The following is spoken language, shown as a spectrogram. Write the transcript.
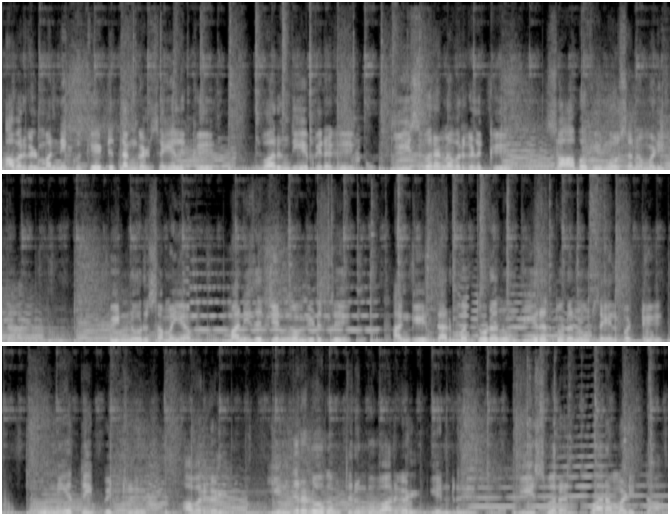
அவர்கள் மன்னிப்பு கேட்டு தங்கள் செயலுக்கு வருந்திய பிறகு ஈஸ்வரன் அவர்களுக்கு சாப விமோசனம் அளித்தார். பின் ஒரு சமயம் மனித ஜென்மம் எடுத்து அங்கே தர்மத்துடனும் வீரத்துடனும் செயல்பட்டு புண்ணியத்தை பெற்று அவர்கள் இந்திரலோகம் திரும்புவார்கள் என்று ஈஸ்வரன் வரமளித்தார்.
